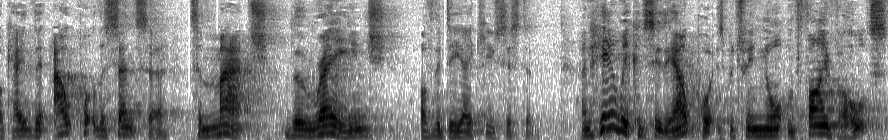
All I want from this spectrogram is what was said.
okay, the output of the sensor to match the range of the DAQ system. And here we can see the output is between 0 and 5 volts,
